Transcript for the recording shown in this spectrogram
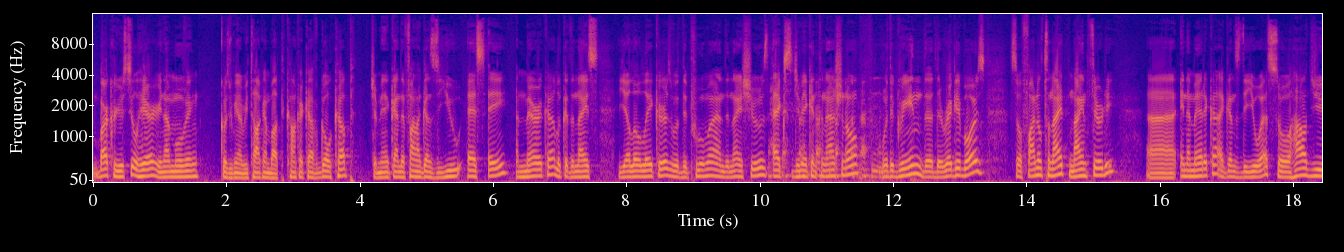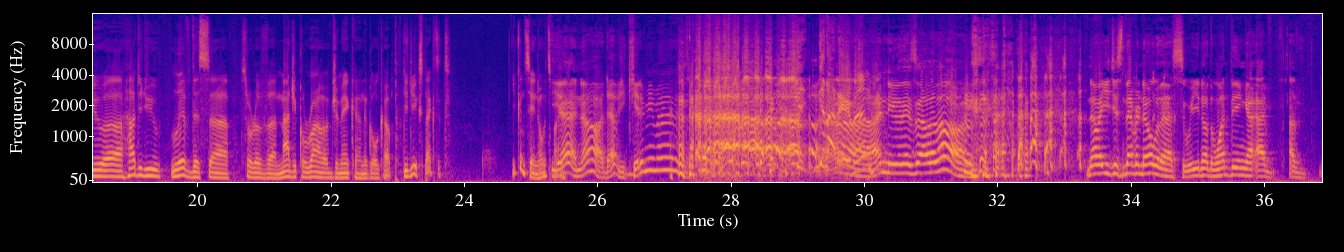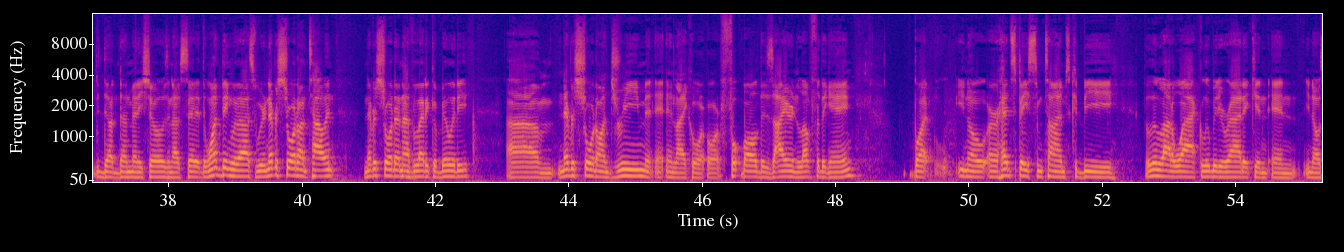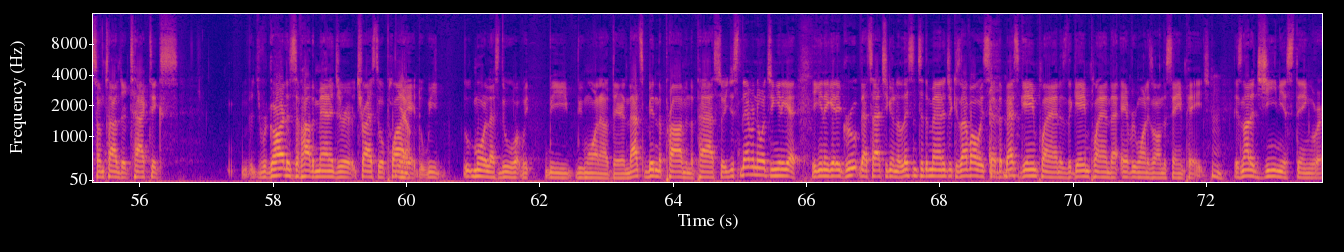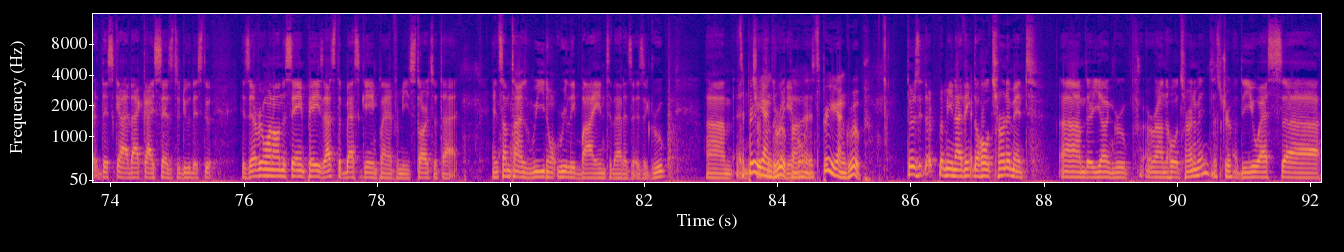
Barker, you're still here. You're not moving because we're going to be talking about the Concacaf Gold Cup Jamaica in the final against USA, America. Look at the nice yellow Lakers with the Puma and the nice shoes. Ex Jamaica International with the green, the, the Reggae Boys. So final tonight, 9:30 uh, in America against the US. So how do you uh, how did you live this uh, sort of uh, magical run of Jamaica in the Gold Cup? Did you expect it? You can say no. It's fine. Yeah, no, Dev, you kidding me, man? Get out of here, man. I knew this all along. no, you just never know with us. We, you know, the one thing I, I've I've done, done many shows and I've said it. The one thing with us, we're never short on talent, never short on athletic ability, um, never short on dream and, and like or, or football desire and love for the game. But you know, our headspace sometimes could be a little out of whack, a little bit erratic, and and you know sometimes our tactics, regardless of how the manager tries to apply Yeah. it, we more or less do what we, we we want out there, and that's been the problem in the past. So you just never know what you're gonna get. You're gonna get a group that's actually gonna listen to the manager because I've always said the best game plan is the game plan that everyone is on the same page. Hmm. It's not a genius thing where this guy that guy says to do this. To, is everyone on the same page? That's the best game plan for me. It starts with that, and sometimes we don't really buy into that as, as a group. Um, It's a pretty young group. Huh? It's a pretty young group. There's, I mean, I think the whole tournament, um, their young group around the whole tournament. That's true. the U.S. Uh,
